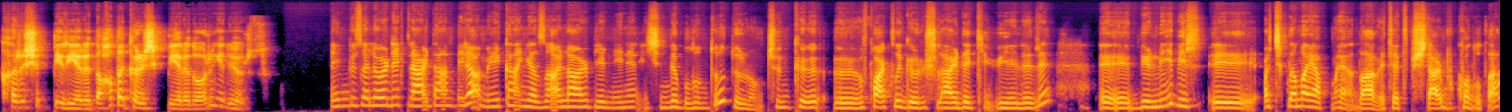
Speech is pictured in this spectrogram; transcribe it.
karışık bir yere daha da karışık bir yere doğru gidiyoruz. En güzel örneklerden biri Amerikan Yazarlar Birliği'nin içinde bulunduğu durum. Çünkü e, farklı görüşlerdeki üyeleri e, birliği bir e, açıklama yapmaya davet etmişler bu konuda.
